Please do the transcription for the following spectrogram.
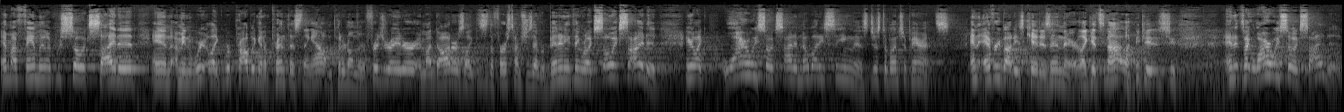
And my family, like, we're so excited. And I mean, we're like, we're probably going to print this thing out and put it on the refrigerator. And my daughter's like, this is the first time she's ever been anything. We're like, so excited. And you're like, why are we so excited? Nobody's seeing this, just a bunch of parents. And everybody's kid is in there. Like, it's not like it's. And it's like, why are we so excited?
